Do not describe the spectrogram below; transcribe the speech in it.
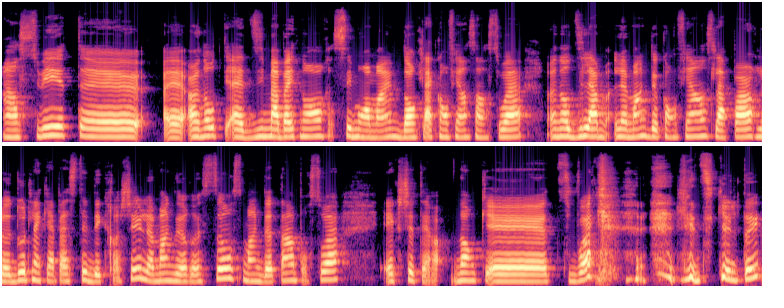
ensuite, euh, un autre a dit ma bête noire, c'est moi-même, donc la confiance en soi. Un autre dit le manque de confiance, la peur, le doute, l'incapacité de décrocher, le manque de ressources, manque de temps pour soi, etc. Donc, tu vois que les difficultés,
